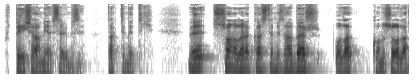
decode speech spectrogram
Hutbe-i Şamiye eserimizi takdim ettik. Ve son olarak gazetemizde haber ola, konusu olan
